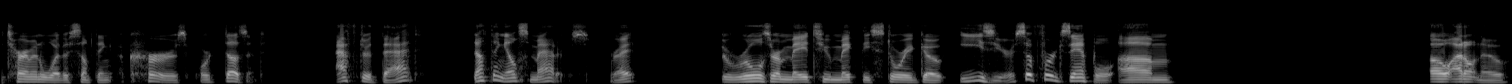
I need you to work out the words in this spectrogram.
determine whether something occurs or doesn't. After that, nothing else matters, right? The rules are made to make the story go easier. So, for example, um, oh, I don't know.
